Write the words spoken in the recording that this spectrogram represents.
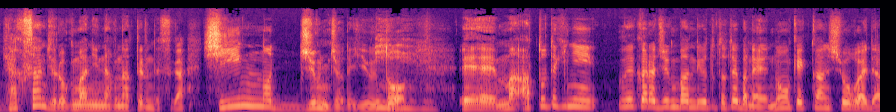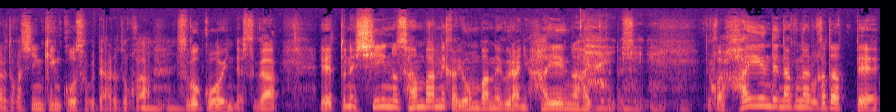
136万人亡くなってるんですが死因の順序で言うと、えーまあ、圧倒的に上から順番で言うと例えばね脳血管障害であるとか心筋梗塞であるとか、すごく多いんですが、えっとね、死因の3番目か4番目ぐらいに肺炎が入ってるんですよ。でこれ肺炎で亡くなる方って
